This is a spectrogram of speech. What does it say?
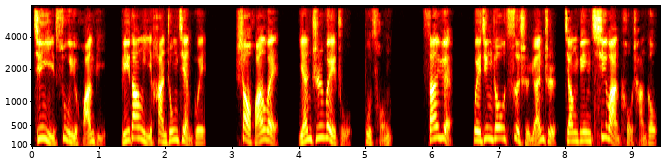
今以粟欲还彼，彼当以汉中见归。少还魏，言之未主不从。三月，魏荆州刺史元志将兵七万寇长沟，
